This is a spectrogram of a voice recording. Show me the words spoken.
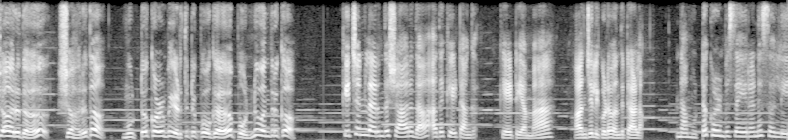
சாரதா சாரதா முட்டை குழம்பு எடுத்துட்டு போக பொண்ணு வந்திருக்கா? கிச்சன்ல இருந்த சாரதா அதை கேட்டாங்க. கேட்டியம்மா அஞ்சலி கூட வந்துட்டாளாம். நான் முட்டை குழம்பு செய்யறேன்னு சொல்லி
